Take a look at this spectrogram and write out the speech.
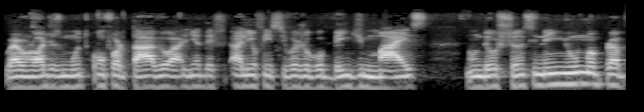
O Aaron Rodgers muito confortável. A linha, a linha ofensiva jogou bem demais. Não deu chance nenhuma para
